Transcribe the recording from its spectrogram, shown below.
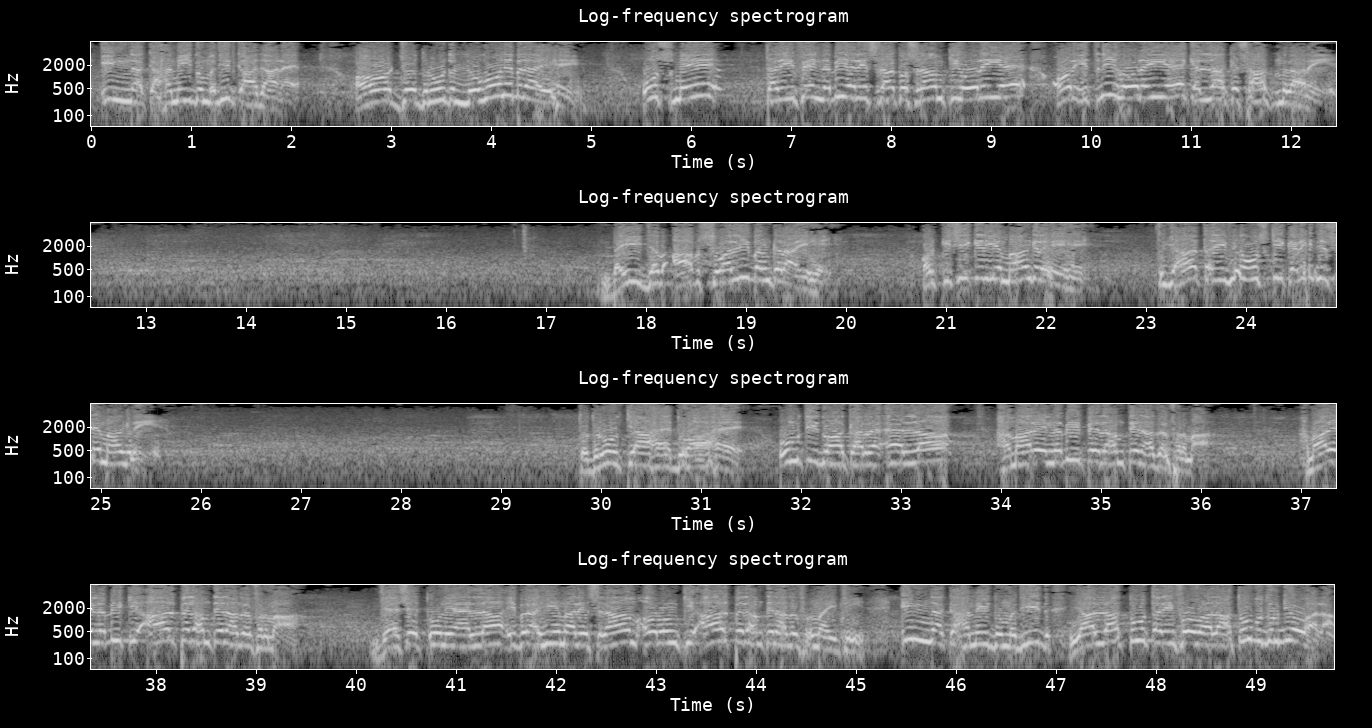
ان کا حمید و مجید کہا جا رہا ہے۔ اور جو درود لوگوں نے بنائے ہیں، اس میں تعریف نبی علیہ السلاط اسلام کی ہو رہی ہے اور اتنی ہو رہی ہے کہ اللہ کے ساتھ ملا رہے ہیں۔ بھائی جب آپ سوالی بن کر آئے ہیں اور کسی کے لیے مانگ رہے ہیں، تو یہاں تعریفیں اس کی کریں جس سے مانگ رہے ہیں۔ تو درود کیا ہے؟ دعا ہے۔ امتی دعا کر رہا اے اللہ، ہمارے نبی پہ رحمت نازل فرما۔ ہمارے نبی کی آل پہ رحمت نازل فرما۔ جیسے تو نے اللہ ابراہیم علیہ السلام اور ان کی آل پہ رحمت نازل فرمائی تھی۔ ان کا حمید مجید۔ یا اللہ تو تعریفوں والا، تو بزرگیوں والا۔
